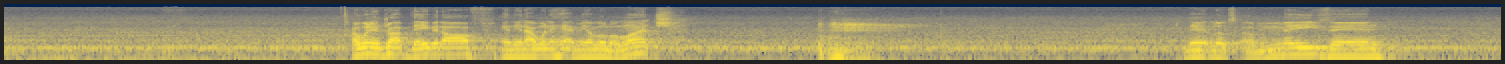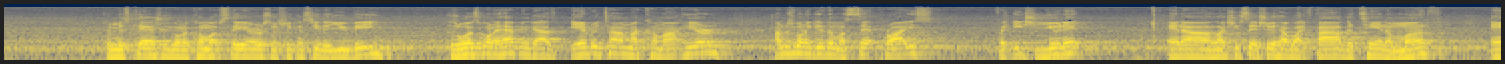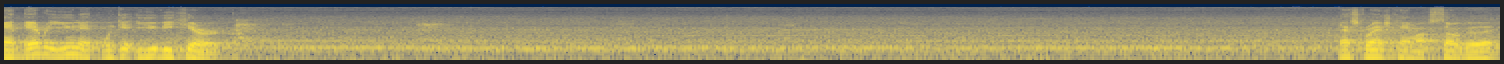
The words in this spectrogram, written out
I went and dropped David off, and then I went and had me a little lunch. that looks amazing. So Miss Cash is gonna come upstairs so she can see the UV. Because what's gonna happen, guys, every time I come out here, I'm just gonna give them a set price for each unit. And uh, like she said, she'll have like five to 10 a month. And every unit will get UV cured. That scratch came out so good.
